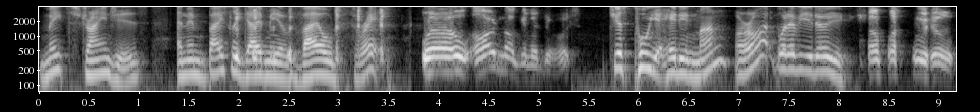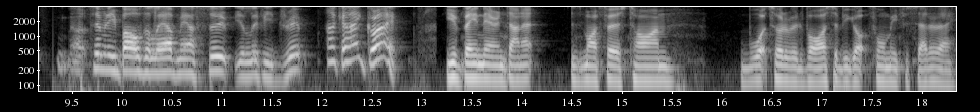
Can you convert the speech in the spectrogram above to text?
meet strangers, and then basically gave me a veiled threat. Well, I'm not going to do it. Just pull your head in, mun. All right, whatever you do. Someone will. Not too many bowls of loudmouth soup, your lippy drip. Okay, great. You've been there and done it. This is my first time. What sort of advice have you got for me for Saturday?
